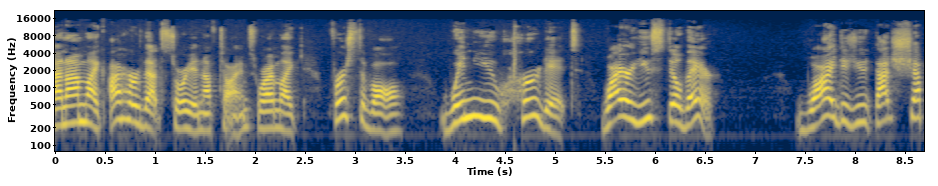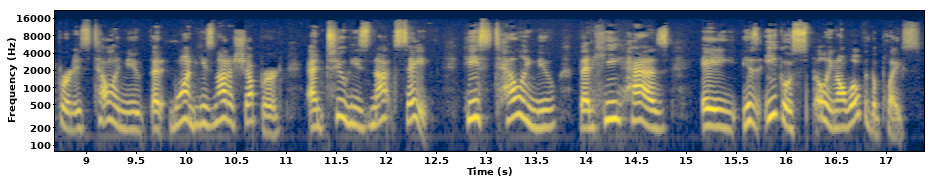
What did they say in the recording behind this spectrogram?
And I'm like, I heard that story enough times where I'm like, first of all, when you heard it, why are you still there? Why did you? That shepherd is telling you that one, he's not a shepherd, and two, he's not safe. He's telling you that he has a his ego spilling all over the place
